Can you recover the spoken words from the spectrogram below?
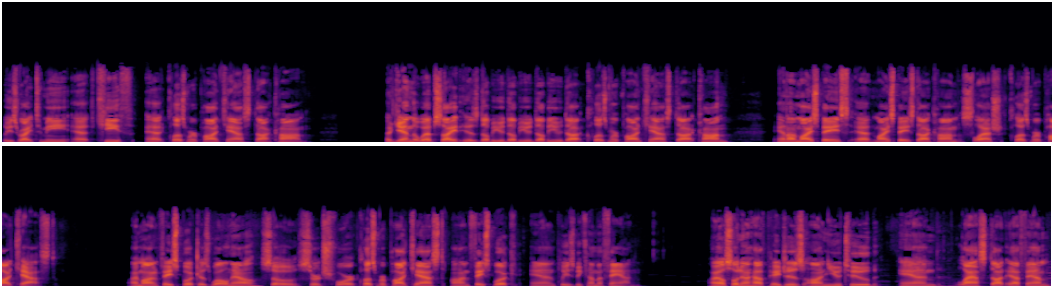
please write to me at keith at klezmerpodcast.com. Again, the website is www.klezmerpodcast.com and on MySpace at myspace.com slash klezmerpodcast. I'm on Facebook as well now, so search for Klezmer Podcast on Facebook and please become a fan. I also now have pages on YouTube and Last.fm,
